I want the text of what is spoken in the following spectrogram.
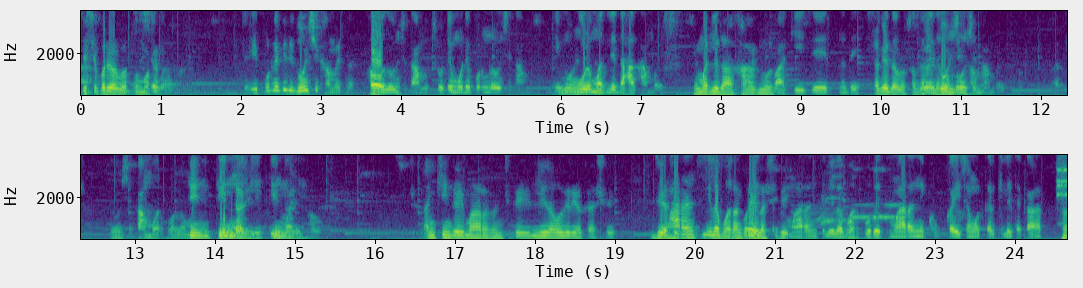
शिष्य परिवार भरपूर मोठा शिष्यमंडळ. हे पूर्ण किती दोनशे खांब आहेत ना हो दोनशे खांब आहेत. छोटे मोठे पूर्ण दोनशे खांब आहेत. हे दोनशे. मूळ मधले दहा खांब आहेत. हे मधले दहा खांब आहेत मूळ बाकीचे आहेत ना ते सगळे धरून सगळे धरून दोनशे दोनशे खांब खांब आहेत दोनशे खांबावर पूर्ण तीन- मजली. तीन मजली तीन तीन. हो आणखीन काही महाराजांची काही लीला वगैरे का असे जे असे- महाराजांची लीला भरपूर सांगता येईल आहेत अशी काही? महाराजांची लीला भरपूर आहेत महाराजांनी खूप काही चमत्कार केले त्या काळात हा.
